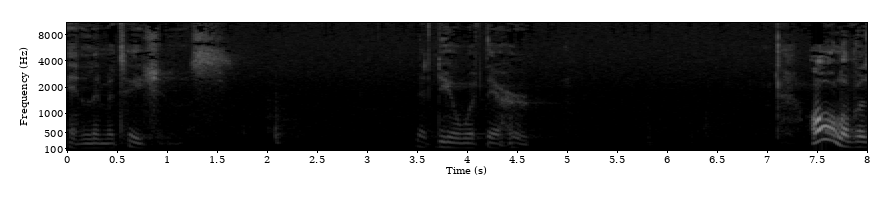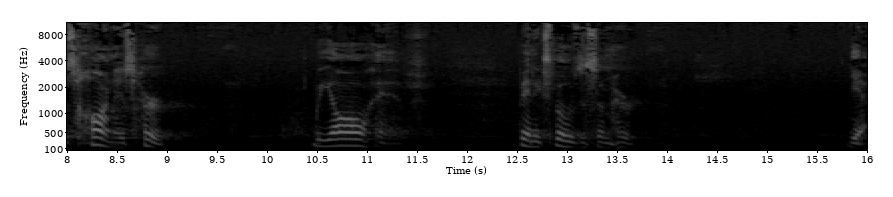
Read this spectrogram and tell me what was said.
and limitations that deal with their hurt. All of us harness hurt. We all have been exposed to some hurt. Yeah.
